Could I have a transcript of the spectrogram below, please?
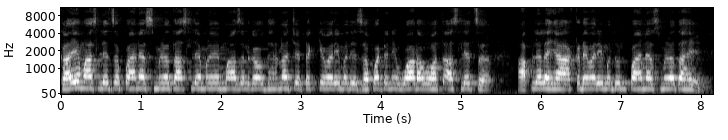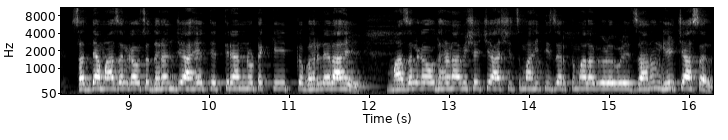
कायम असल्याचं पाहण्यास मिळत असल्यामुळे माजलगाव धरणाच्या टक्केवारीमध्ये झपाट्याने वाढ होत असल्याचं आपल्याला ह्या आकडेवारीमधून पाहण्यास मिळत आहे. सध्या माजलगावचं धरण जे आहे ते त्र्याण्णव टक्के इतकं भरलेलं आहे. माजलगाव धरणाविषयीची अशीच माहिती जर तुम्हाला वेळोवेळी जाणून घ्यायची असेल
